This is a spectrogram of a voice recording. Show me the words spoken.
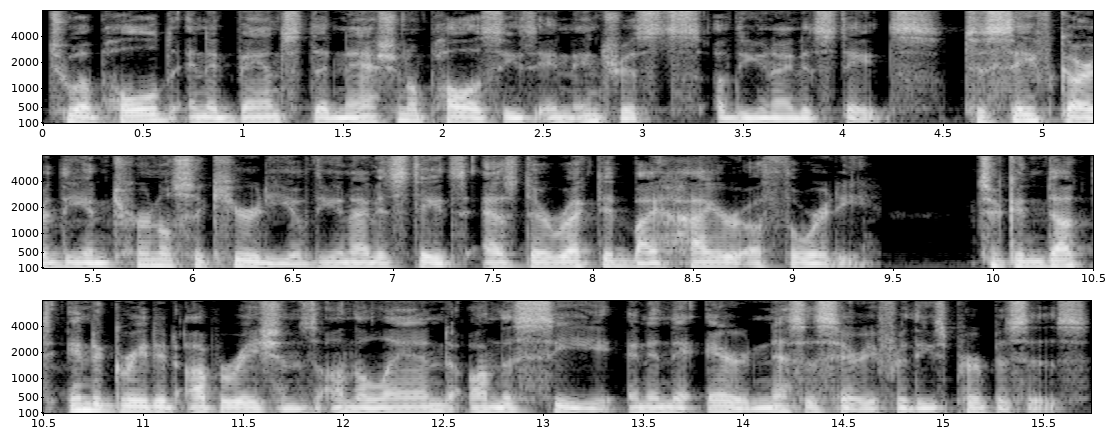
to uphold and advance the national policies and interests of the United States, to safeguard the internal security of the United States as directed by higher authority, to conduct integrated operations on the land, on the sea, and in the air necessary for these purposes.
